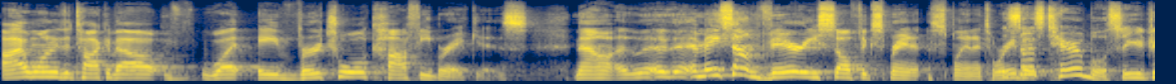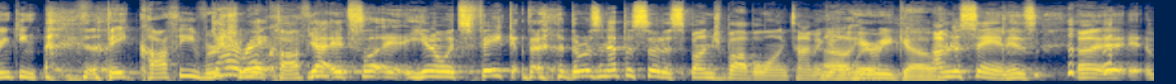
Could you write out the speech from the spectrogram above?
I wanted to talk about what a virtual coffee break is. Now, it may sound very self-explanatory, It but sounds terrible. So you're drinking fake coffee, virtual yeah, right. coffee. Yeah, it's like you know, it's fake. There was an episode of SpongeBob a long time ago. Oh, here we go. I'm just saying, his uh,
